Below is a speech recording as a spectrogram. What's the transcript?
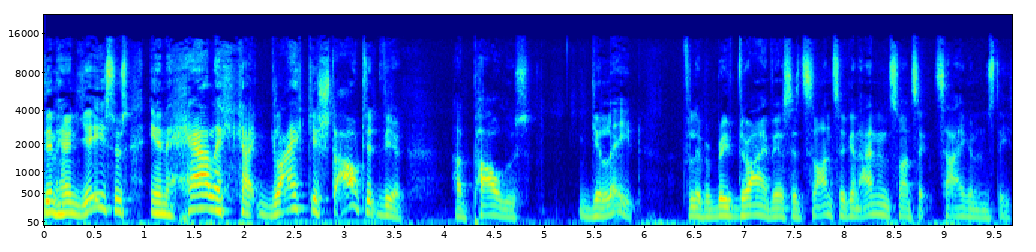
dem Herrn Jesus in Herrlichkeit gleichgestaltet wird, hat Paulus gelebt. Philipperbrief 3, Verse 20 und 21 zeigen uns dies.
